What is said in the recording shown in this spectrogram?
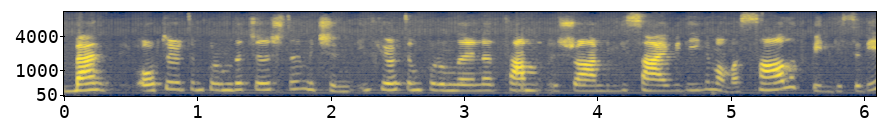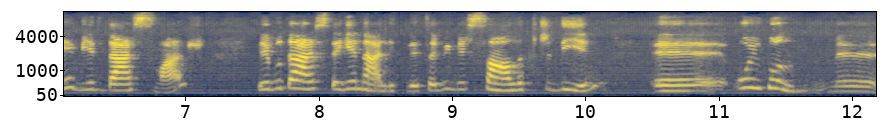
ben orta öğretim kurumunda çalıştığım için ilk öğretim kurumlarına tam şu an bilgi sahibi değilim ama sağlık bilgisi diye bir ders var. Ve bu derste genellikle tabii bir sağlıkçı değil, e, uygun e,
